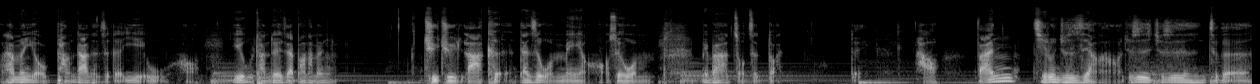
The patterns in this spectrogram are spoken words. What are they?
他们有庞大的这个业务，哈，业务团队在帮他们去去拉客人，但是我们没有，所以我们没办法走这段。对，好，反正结论就是这样啊，就是就是这个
